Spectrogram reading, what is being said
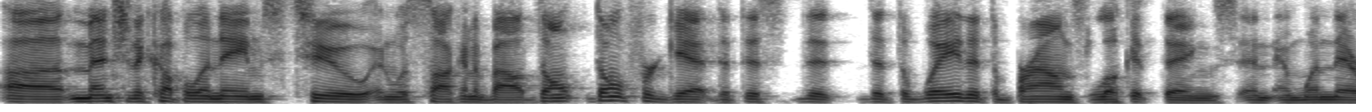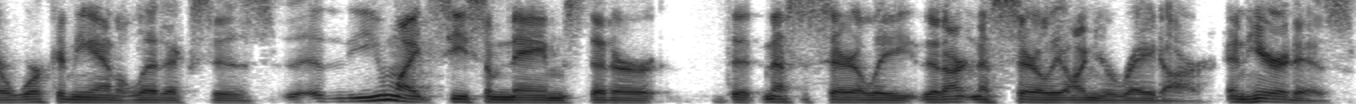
uh, mentioned a couple of names too, and was talking about don't don't forget that this that that the way that the Browns look at things and and when they're working the analytics is uh, you might see some names that are that necessarily that aren't necessarily on your radar, and here it is.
